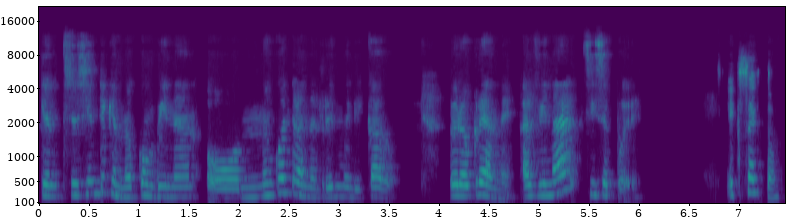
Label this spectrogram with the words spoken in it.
que se siente que no combinan o no encuentran el ritmo indicado, pero créanme, al final sí se puede. Exacto.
